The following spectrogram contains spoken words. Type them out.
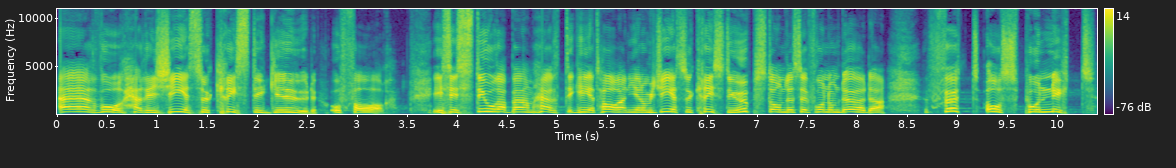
är vår Herre Jesu Kristi Gud och Far. I sin stora barmhärtighet har han genom Jesu Kristi uppståndelse från de döda fött oss på nytt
